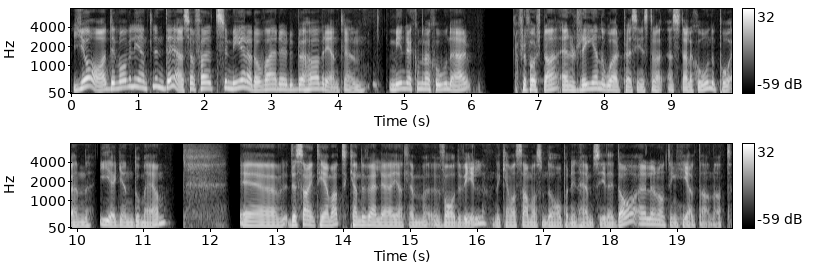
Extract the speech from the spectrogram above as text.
Ja, det var väl egentligen det. Så för att summera då, vad är det du behöver egentligen? Min rekommendation är för det första en ren Wordpress-installation på en egen domän. Eh, designtemat kan du välja egentligen vad du vill. Det kan vara samma som du har på din hemsida idag eller någonting helt annat.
